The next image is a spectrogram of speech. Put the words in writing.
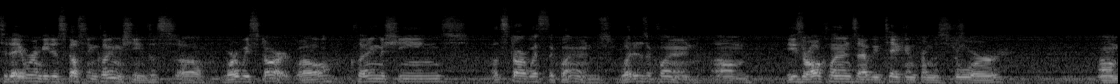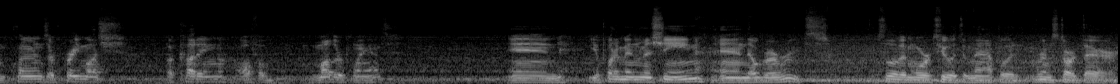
today we're going to be discussing cloning machines. uh, where do we start? Well, cloning machines, let's start with the clones. What is a clone? Um, these are all clones that we've taken from the store. Um, clones are pretty much a cutting off a mother plant and you put them in the machine and they'll grow roots. A little bit more to it than that, but we're to start there.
